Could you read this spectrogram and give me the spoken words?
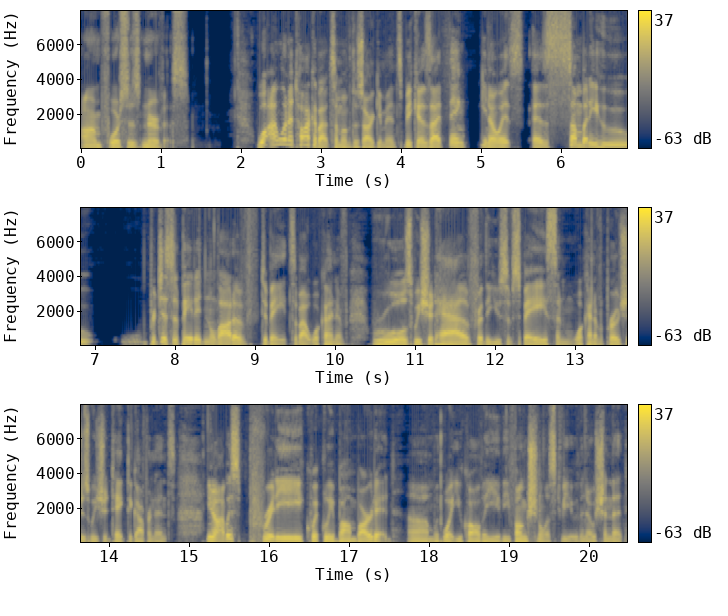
armed forces nervous. Well, I want to talk about some of those arguments because I think, you know, as as somebody who participated in a lot of debates about what kind of rules we should have for the use of space and what kind of approaches we should take to governance. You know, I was pretty quickly bombarded um, with what you call the the functionalist view, the notion that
